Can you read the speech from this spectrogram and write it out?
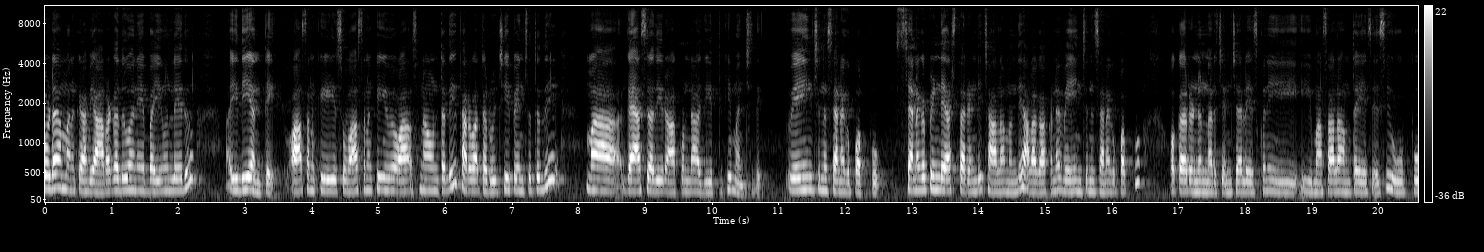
కూడా మనకి అవి అరగదు అనే భయం లేదు. ఇది అంతే. వాసనకి సువాసనకి వాసన ఉంటుంది తర్వాత రుచి పెంచుతుంది మా గ్యాస్ అది రాకుండా అజీర్తికి మంచిది. వేయించిన శనగపప్పు. శనగపిండి వేస్తారండి చాలామంది. అలా కాకుండా వేయించిన శనగపప్పు ఒక రెండున్నర చెంచాలు వేసుకొని ఈ ఈ మసాలా అంతా వేసేసి ఉప్పు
